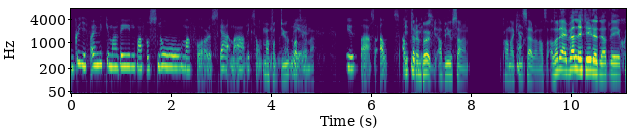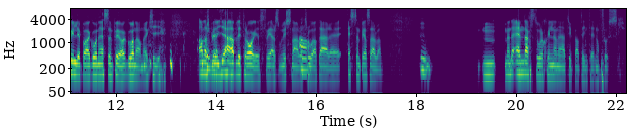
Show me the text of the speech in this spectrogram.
griefa hur mycket man vill, man får sno, man får scamma liksom. man får dupa till och med. Dupa, alltså allt. allt Hittar du en bugg, abusa den. På anarkiservern alltså. Alltså det är väldigt tydligt nu att vi skiljer på Agone SMP och Agone Anarki. Annars blir det jävligt tragiskt för er som lyssnar och Ja. tror att det här är SMP-servern. Mm. Mm, men det enda stora skillnaden är typ att det inte är något fusk.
